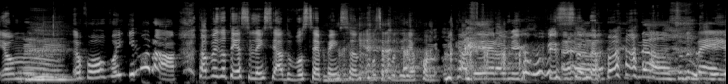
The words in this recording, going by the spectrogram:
Eu não. Uhum. Eu vou, vou ignorar. Talvez eu tenha silenciado você pensando que você poderia comer. Brincadeira, amiga, não fiz isso, não. Não, tudo bem.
